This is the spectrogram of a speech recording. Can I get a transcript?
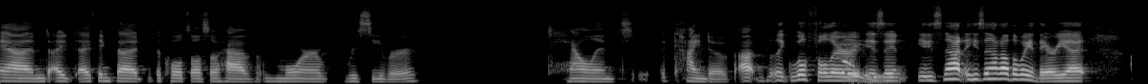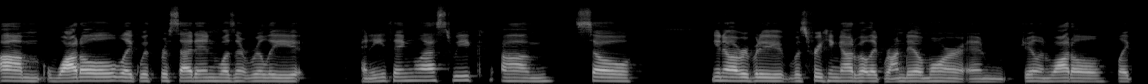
and I, I think that the Colts also have more receiver talent, kind of uh, like Will Fuller Oh. isn't he's not he's not all the way there yet. Um, Waddle like with Brissett in wasn't really anything last week. Um, so you know everybody was freaking out about like Rondale Moore and Jaylen Waddle like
